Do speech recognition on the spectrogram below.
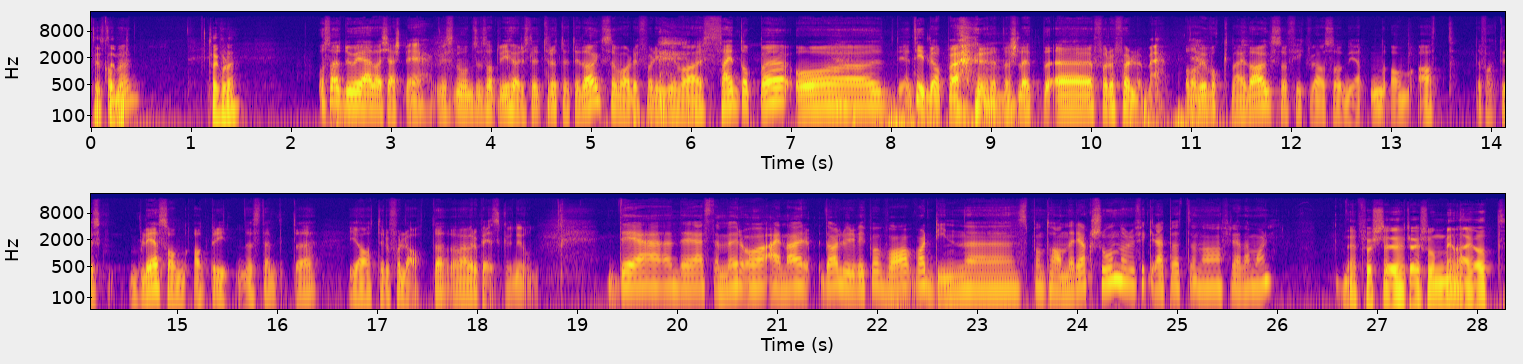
Det stemmer. Velkommen. Takk for det. Og så er du og jeg da, Kjersti. Hvis noen syns at vi høres litt trøtte ut i dag, så var det fordi vi var seint oppe og tidlig oppe, rett og slett, eh, for å følge med. Og da vi våkna i dag, så fikk vi altså nyheten om at det faktisk ble sånn at britene stemte ja til å forlate Den europeiske unionen. Det, det stemmer. Og Einar, da lurer vi på hva var din eh, spontane reaksjon når du fikk greie på dette nå fredag morgen? Den første reaksjonen min er jo at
